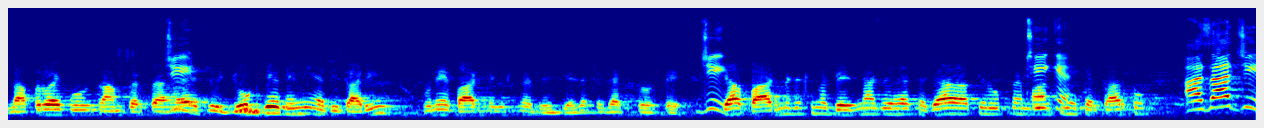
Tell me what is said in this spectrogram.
लापरवाही पूर्ण काम करता है जो योग्य नहीं है अधिकारी उन्हें बाड़मेर में भेज दिया जाए सजा के तौर पे। क्या बाड़मेर में भेजना जो है सजा के रूप में मानती है सरकार को? आज़ाद जी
